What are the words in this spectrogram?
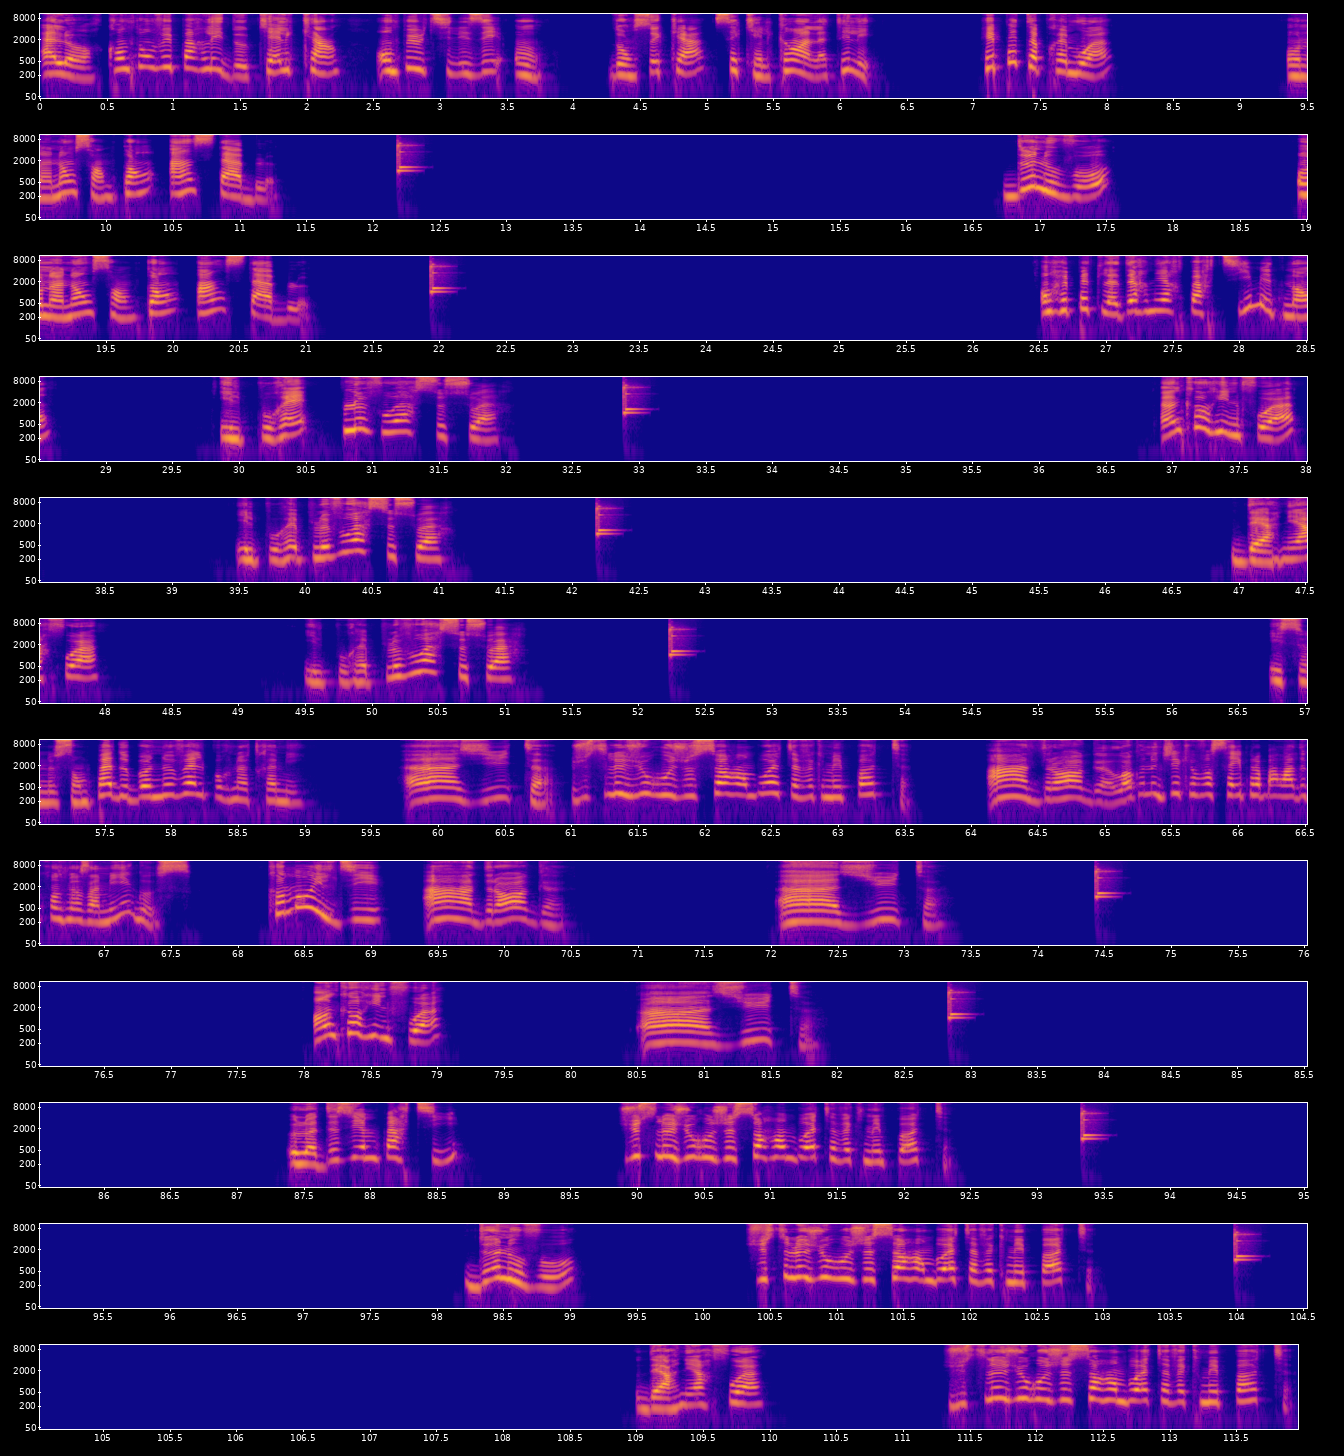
Alors, quand on veut parler de quelqu'un, on peut utiliser on. Dans ce cas, c'est quelqu'un à la télé. Répète après moi. On annonce un temps instable. De nouveau, on annonce un temps instable. On répète la dernière partie maintenant. Il pourrait pleuvoir ce soir. Encore une fois, Il pourrait pleuvoir ce soir. Dernière fois. Il pourrait pleuvoir ce soir. Et ce ne sont pas de bonnes nouvelles pour notre ami. Ah, zut! Juste le jour où je sors en boîte avec mes potes. Ah, droga! Logo no dia que eu vou sair pra balada com os meus amigos? Comment il dit? Ah, droga? Ah, zut! Encore une fois. Ah, zut! La deuxième partie. Juste le jour où je sors en boîte avec mes potes. De nouveau. Juste le jour où je sors en boîte avec mes potes. Dernière fois. Juste le jour où je sors en boîte avec mes potes.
